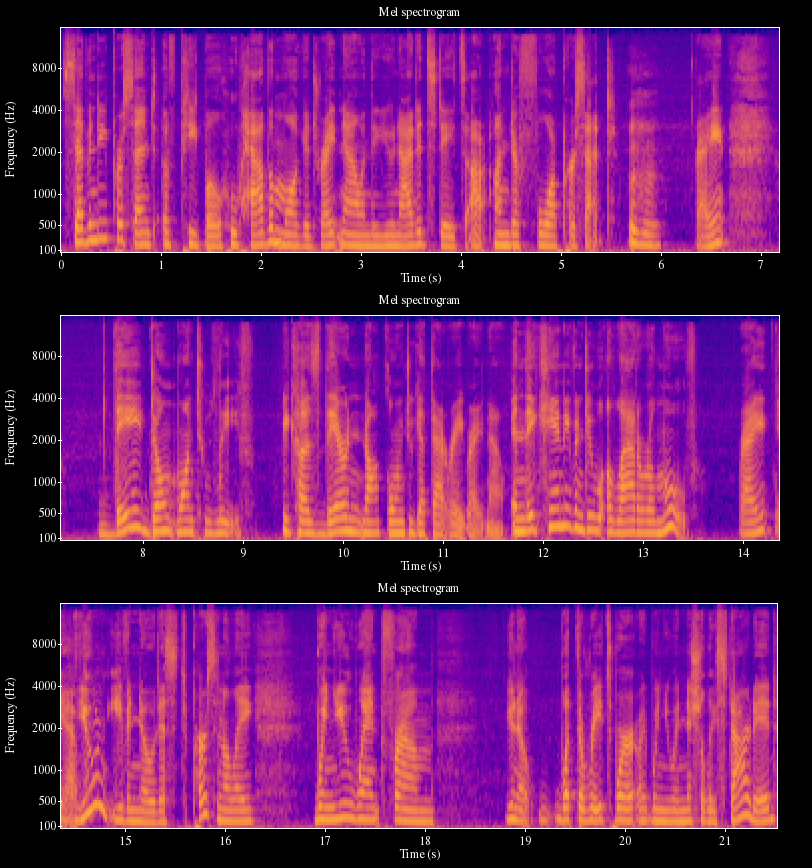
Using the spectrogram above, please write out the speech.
70% of people who have a mortgage right now in the United States are under 4%. percent mm-hmm. Right? They don't want to leave because they're not going to get that rate right now. And they can't even do a lateral move, right? Yeah. You even noticed personally when you went from, you know, what the rates were when you initially started,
